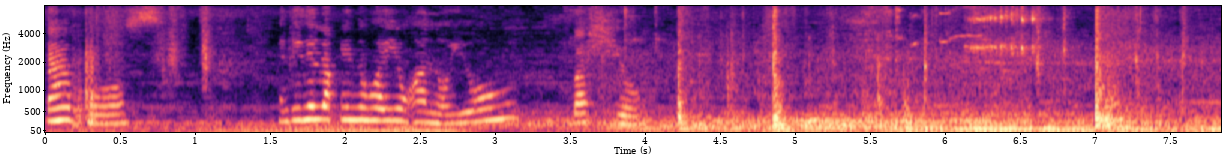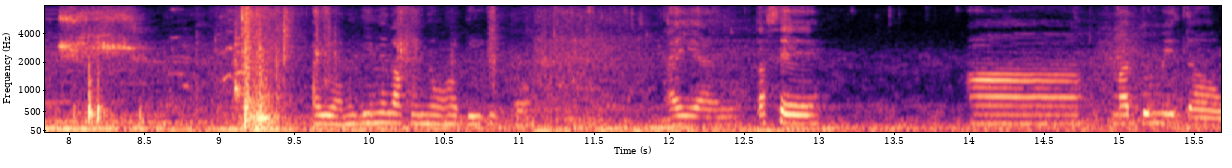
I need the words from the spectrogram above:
Tapos, hindi nila kinuha yung ano, yung basyo. Ayan, hindi nila kinuha dito. Ayan, kasi ah madumi daw.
